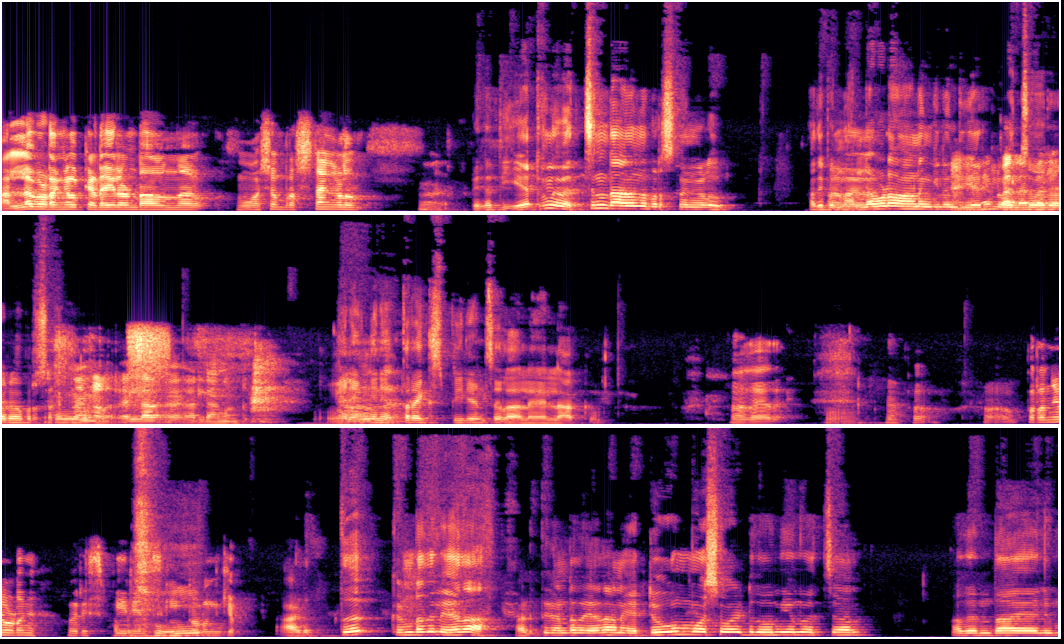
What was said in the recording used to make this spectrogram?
നല്ല പടങ്ങൾക്കിടയിലുണ്ടാവുന്ന മോശം പ്രശ്നങ്ങളും. പിന്നെ തിയേറ്ററിൽ വെച്ചുണ്ടാകുന്ന പ്രശ്നങ്ങളും അതിപ്പോ നല്ല പടമാണെങ്കിലും തിയേറ്ററിൽ വെച്ച് ഓരോരോ പ്രശ്നങ്ങൾ. പ്രശ്നങ്ങൾ എല്ലാം കൊണ്ട്. അങ്ങനെ അങ്ങനെ എത്ര എക്സ്പീരിയൻസുകളല്ലേ എല്ലാവർക്കും. അതെ അതെ. അപ്പൊ അപ്പോൾ പറഞ്ഞു തുടങ്ങ. ഒരു എക്സ്പീരിയൻസ് തുടങ്ങിക്കോ. അടുത്ത് കണ്ടതിൽ ഏതാ? അടുത്ത് കണ്ടത് ഏതാണ്? ഏറ്റവും മോശമായിട്ട് തോന്നിയെന്ന് വെച്ചാൽ അതെന്തായാലും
